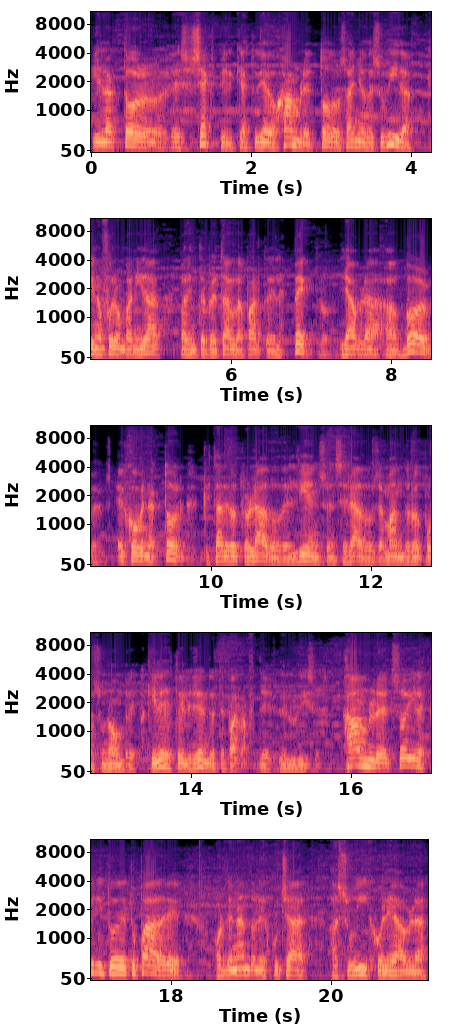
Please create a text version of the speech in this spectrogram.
Y el actor es Shakespeare, que ha estudiado Hamlet todos los años de su vida, que no fueron vanidad para interpretar la parte del espectro. Le habla a Burbank, el joven actor que está del otro lado del lienzo encerado llamándolo por su nombre. Aquí les estoy leyendo este párrafo de, Ulises. Hamlet, soy el espíritu de tu padre, ordenándole escuchar. A su hijo le habla,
